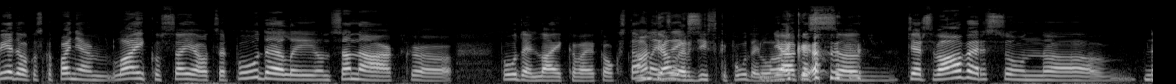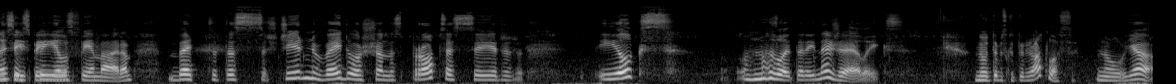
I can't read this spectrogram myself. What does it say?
viedoklis, ka paņem laiku sajauc ar pūdeli un sanāk uh, pūdeļa laika vai kaut kas tam līdzīgs. Antialerģiska pūdeļa Jā, laika. kas uh, ķers vāveres un uh, nesīs pīles, piemēram. Bet tas šķirņu veidošanas process ir ilgs un mazliet arī nežēlīgs. Nu, tāpēc, ka tur ir atlase. Nu, jā.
